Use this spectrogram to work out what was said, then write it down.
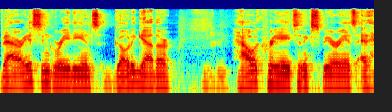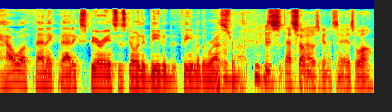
various ingredients go together mm-hmm. how it creates an experience and how authentic that experience is going to be to the theme of the mm-hmm. restaurant. Mm-hmm. That's Some- what I was going to say as well.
